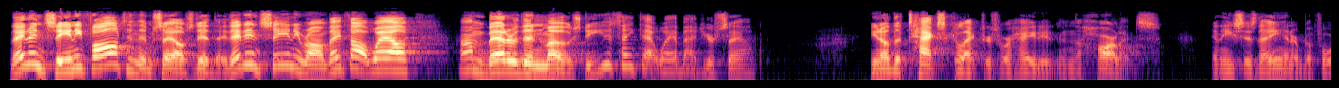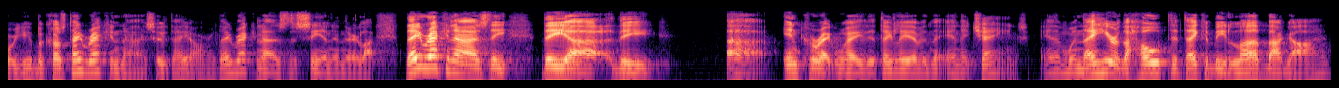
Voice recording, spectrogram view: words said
They didn't see any fault in themselves, did they? They didn't see any wrong. They thought, well, I'm better than most. Do you think that way about yourself? You know, the tax collectors were hated and the harlots. And he says they enter before you because they recognize who they are. They recognize the sin in their life. They recognize the the uh, the uh, incorrect way that they live and, the, and they change. And when they hear the hope that they could be loved by God,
